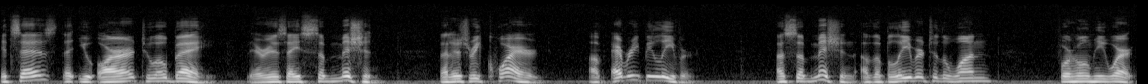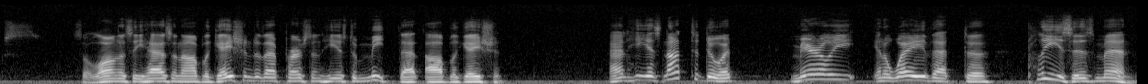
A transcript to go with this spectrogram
It says that you are to obey. There is a submission that is required of every believer, a submission of the believer to the one for whom he works. So long as he has an obligation to that person, he is to meet that obligation. And he is not to do it merely in a way that uh, pleases men,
